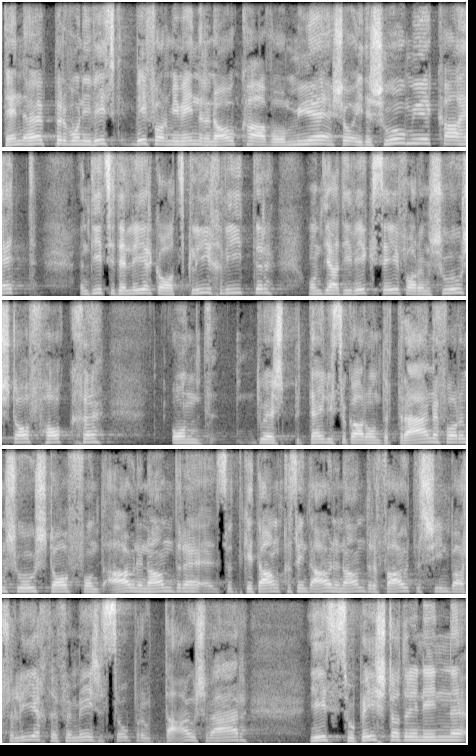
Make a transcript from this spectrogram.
Dann jemand, den ich wie vor meinem inneren Auge hatte, der Mühe, schon in der Schule Mühe hatte. Und jetzt in der Lehre geht es gleich weiter. Und ich habe die wie gesehen, vor dem Schulstoff hocken. Und du hast sogar unter Tränen vor dem Schulstoff. Und allen anderen, so die Gedanken sind, allen anderen fällt es scheinbar so leicht. Für mich ist es so brutal schwer. Jesus, wo bist du drin?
